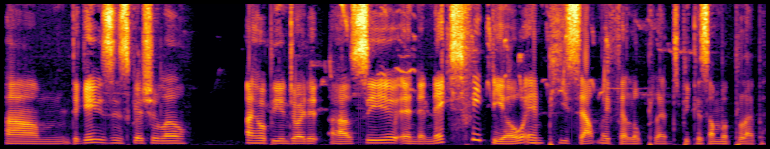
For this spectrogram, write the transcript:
Um, the game is in schedule low. I hope you enjoyed it. I'll see you in the next video and peace out my fellow plebs because I'm a pleb.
